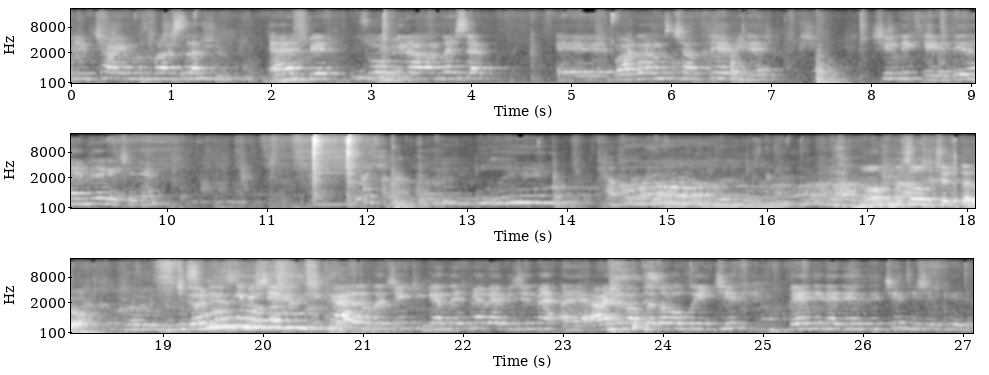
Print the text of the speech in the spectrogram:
bir çayımız varsa, eğer bir soğuk bir alandaysak e, bardağımız çatlayabilir. Şimdi e, deneyimize geçelim. Ne, nasıl oldu çocuklar o? Gördüğünüz gibi şeyimiz çıkarıldı çünkü genleşme ve büzülme e, aynı noktada olduğu için beni dinlediğiniz için teşekkür ederim.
